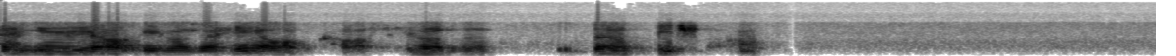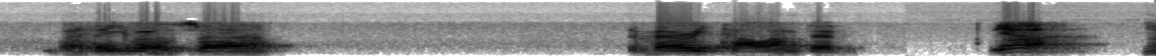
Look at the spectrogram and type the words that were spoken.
to New York, he was a heel, of course. He was a the beach. But he was uh, very talented. Yeah. All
